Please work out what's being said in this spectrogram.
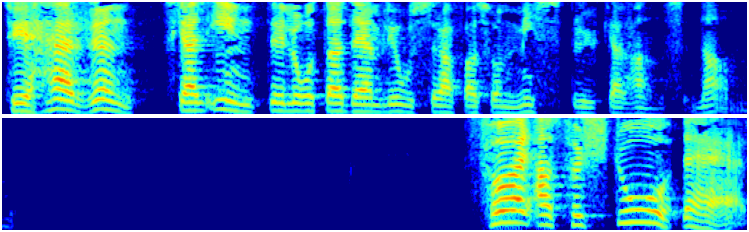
Ty Herren skall inte låta den bli ostraffad som missbrukar hans namn. För att förstå det här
